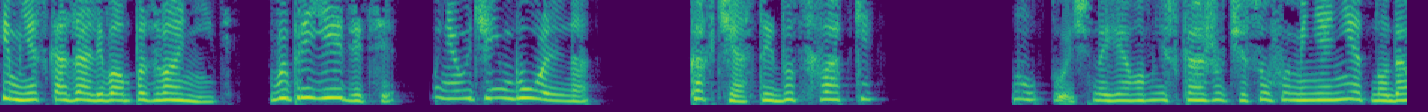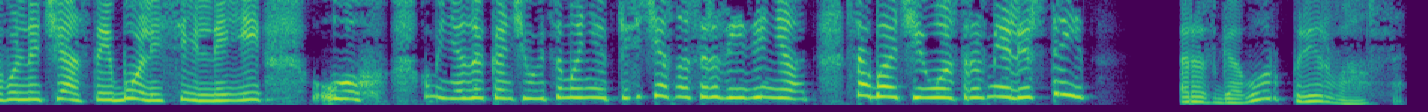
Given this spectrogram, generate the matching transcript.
и мне сказали вам позвонить. Вы приедете? Мне очень больно. Как часто идут схватки? Ну, точно я вам не скажу, часов у меня нет, но довольно часто и боли сильные, и... Ох, у меня заканчиваются монетки, сейчас нас разъединят. Собачий остров, Меллиш-стрит. Разговор прервался.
